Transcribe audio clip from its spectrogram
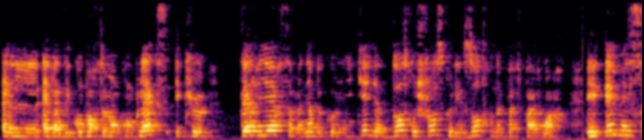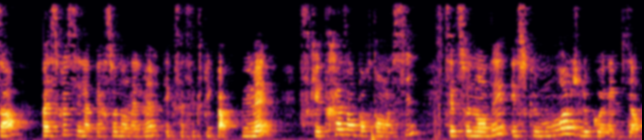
elle, elle a des comportements complexes et que derrière sa manière de communiquer, il y a d'autres choses que les autres ne peuvent pas voir. Et aimer ça, parce que c'est la personne en elle-même et que ça s'explique pas. Mais ce qui est très important aussi, c'est de se demander est-ce que moi je le connais bien?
